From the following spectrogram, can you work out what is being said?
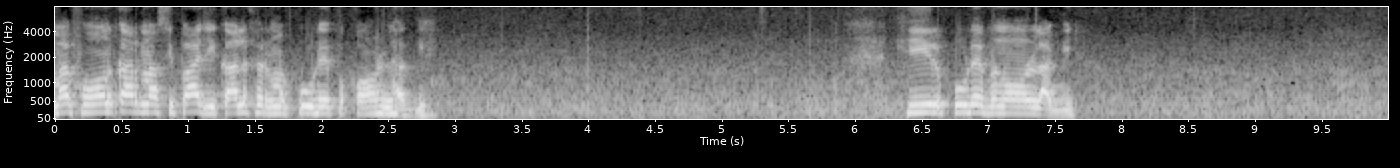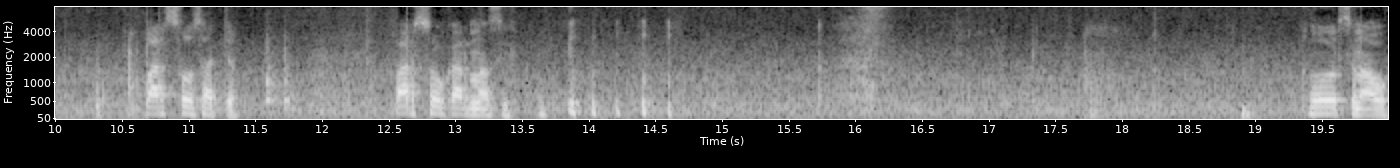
ਮੈਂ ਫੋਨ ਕਰਨਾ ਸੀ ਭਾਜੀ ਕੱਲ ਫਿਰ ਮੈਂ ਪੂੜੇ ਪਕਾਉਣ ਲੱਗ ਗਈ। ਖੀਰ ਪੂੜੇ ਬਣਾਉਣ ਲੱਗ ਗਈ। ਪਰਸੋਂ ਸੱਚ, ਪਰਸੋਂ ਕਰਨਾ ਸੀ। ਹੋਰ ਸੁਣਾਓ?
